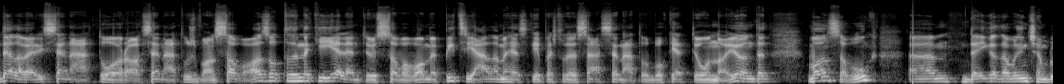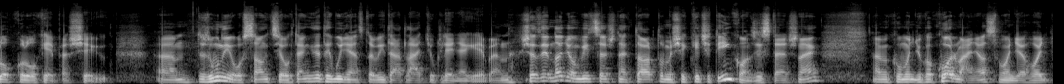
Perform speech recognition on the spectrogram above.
Delaware-i szenátor a szenátusban szavaz, ott az neki jelentős szava van, mert pici állam ehhez képest hogy a száz szenátorból kettő onnan jön, tehát van szavunk, de igazából nincsen blokkoló képességük. Az uniós szankciók tekintetében ugyanezt a vitát látjuk lényegében. És ezért nagyon viccesnek tartom, és egy kicsit inkonzisztensnek, amikor mondjuk a kormány azt mondja, hogy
